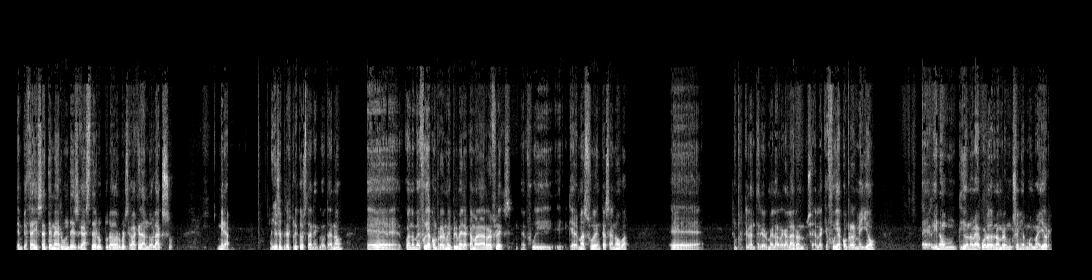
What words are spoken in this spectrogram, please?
empezáis a tener un desgaste del obturador, pues se va quedando laxo. Mira, yo siempre explico esta anécdota, ¿no? Eh, cuando me fui a comprar mi primera cámara reflex, me fui, que además fue en Casanova, eh, porque la anterior me la regalaron, o sea, la que fui a comprarme yo, eh, vino un tío, no me acuerdo del nombre, un señor muy mayor,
